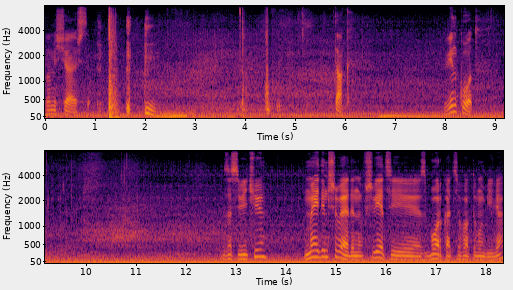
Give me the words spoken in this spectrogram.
Поміщаєшся. Так. Він код. Засвідчую. Made in Sweden. В Швеції зборка цього автомобіля.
